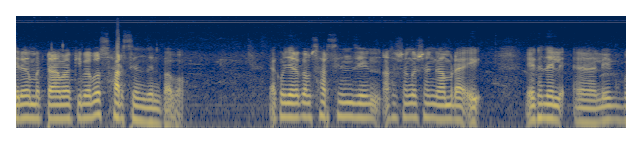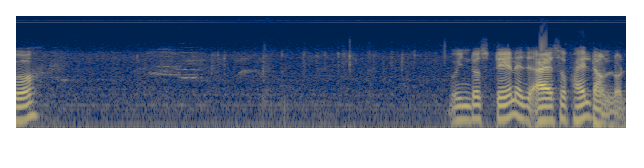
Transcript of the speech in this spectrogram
এরকম একটা আমরা কী পাবো সার্চ ইঞ্জিন পাবো? এখন যেরকম সার্চ ইঞ্জিন আসার সঙ্গে সঙ্গে আমরা এখানে লিখব। Windows ten edge ISO file download.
